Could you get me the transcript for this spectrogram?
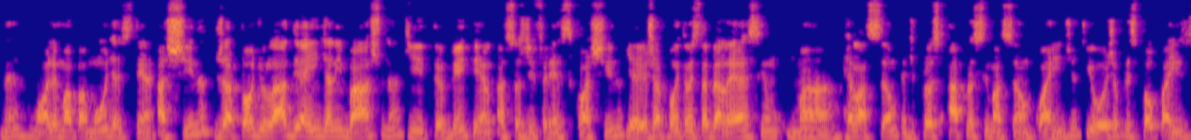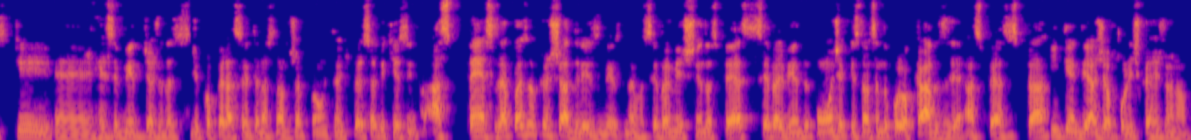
né? olha o mapa mundial, você tem a China, Japão de um lado e a Índia ali embaixo, né? que também tem as suas diferenças com a China. E aí o Japão então estabelece uma relação de aproximação com a Índia, que hoje é o principal país de é, de ajuda de cooperação internacional do Japão. Então a gente percebe que assim, as peças, é quase um xadrez mesmo, né? Você vai mexendo as peças, você vai vendo onde é que estão sendo colocadas as peças para entender a geopolítica regional.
